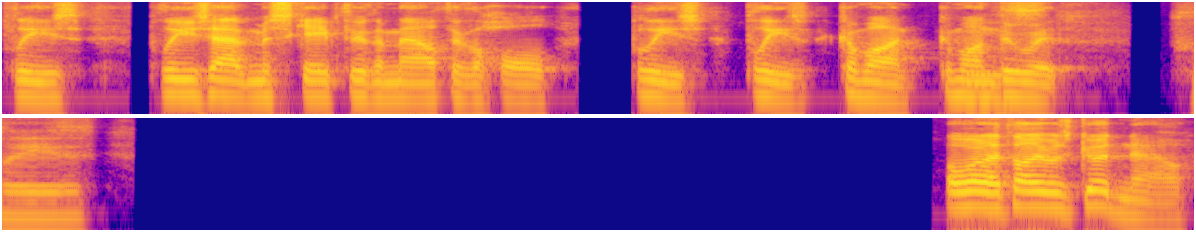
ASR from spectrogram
Please, please have him escape through the mouth or the hole. Please, please. Come on. Come on, do it. Please. Oh, well, I thought it was good now.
